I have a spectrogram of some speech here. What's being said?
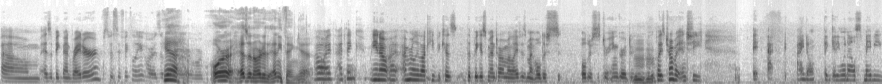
Um, as a big band writer specifically, or as a Yeah. player, or Or as an artist, anything, yeah. Oh, I, I think you know I, I'm really lucky because the biggest mentor in my life is my older s- older sister Ingrid, who, who plays trumpet, and she. I, I don't think anyone else, maybe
